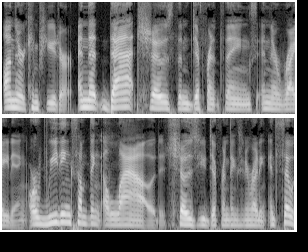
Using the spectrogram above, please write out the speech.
on their computer and that that shows them different things in their writing or reading something aloud it shows you different things in your writing. And so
